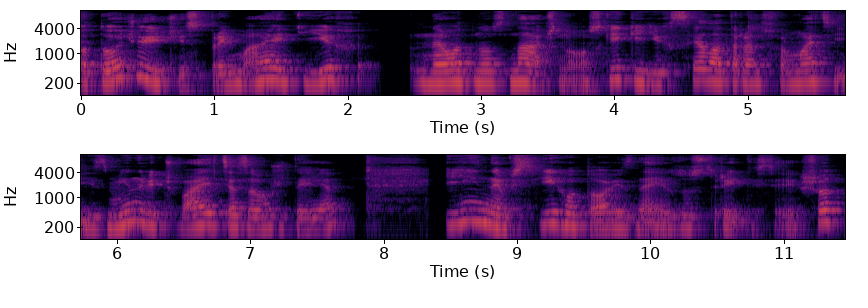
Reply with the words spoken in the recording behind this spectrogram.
оточуючі сприймають їх неоднозначно, оскільки їх сила трансформації і змін відчувається завжди, і не всі готові з нею зустрітися. Якщо в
